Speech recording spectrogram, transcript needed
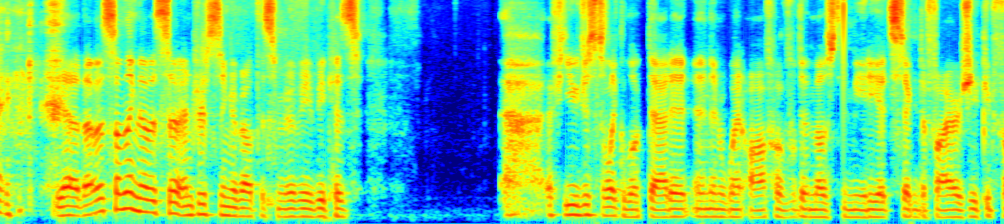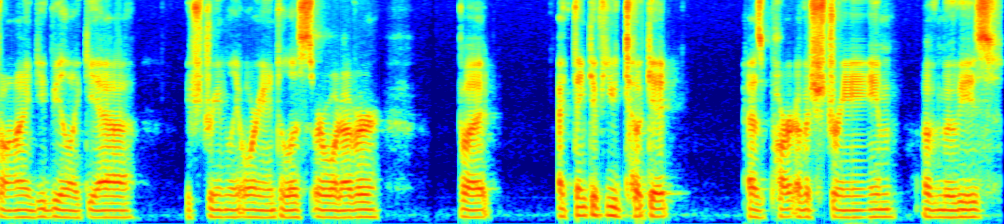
like, yeah, that was something that was so interesting about this movie because if you just like looked at it and then went off of the most immediate signifiers you could find, you'd be like, yeah, extremely Orientalist or whatever. But I think if you took it as part of a stream of movies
